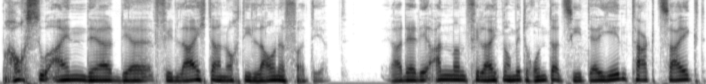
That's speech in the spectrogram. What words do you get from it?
brauchst du einen, der, der vielleicht da noch die Laune verdirbt. Ja, der die anderen vielleicht noch mit runterzieht, der jeden Tag zeigt,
